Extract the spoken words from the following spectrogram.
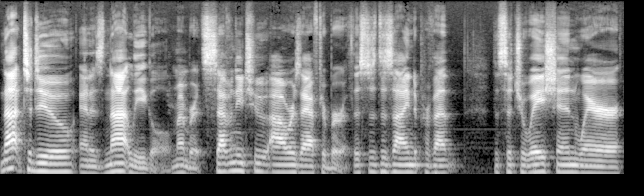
not to do and is not legal. Remember, it's 72 hours after birth. This is designed to prevent the situation where,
